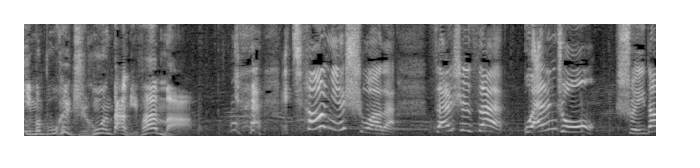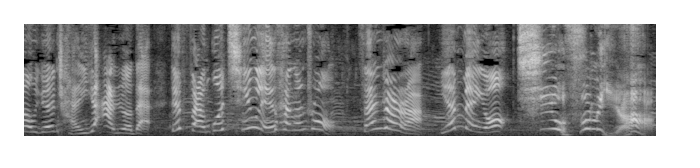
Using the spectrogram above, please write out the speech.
你们不会只供应大米饭吧？瞧您说的，咱是在关中，水稻原产亚热带，得翻过秦岭才能种。咱这儿啊也没有，岂有此理呀！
